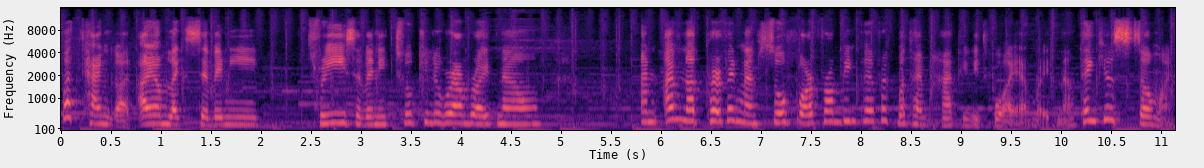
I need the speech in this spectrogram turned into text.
but thank god i am like 73 72 kilogram right now and I'm not perfect and I'm so far from being perfect, but I'm happy with who I am right now. Thank you so much.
